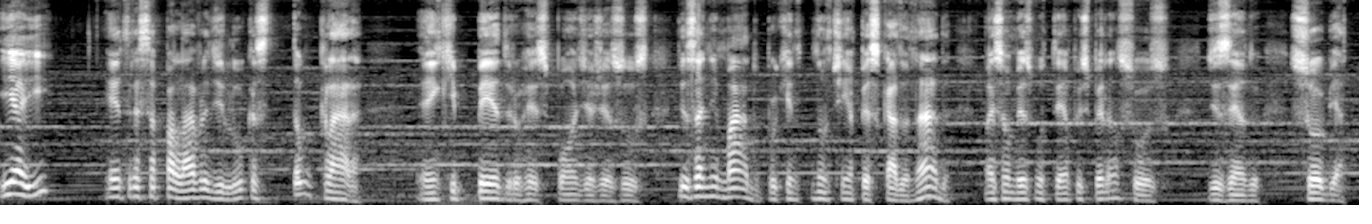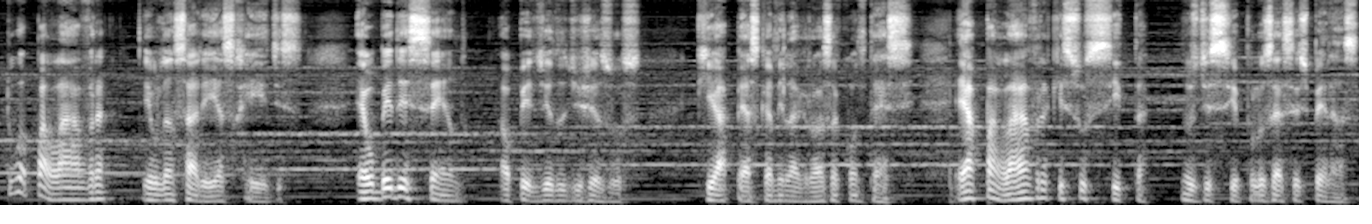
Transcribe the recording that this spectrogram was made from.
E aí entra essa palavra de Lucas tão clara, em que Pedro responde a Jesus, desanimado porque não tinha pescado nada, mas ao mesmo tempo esperançoso, dizendo: Sob a tua palavra eu lançarei as redes. É obedecendo ao pedido de Jesus, que a pesca milagrosa acontece. É a palavra que suscita nos discípulos essa esperança.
